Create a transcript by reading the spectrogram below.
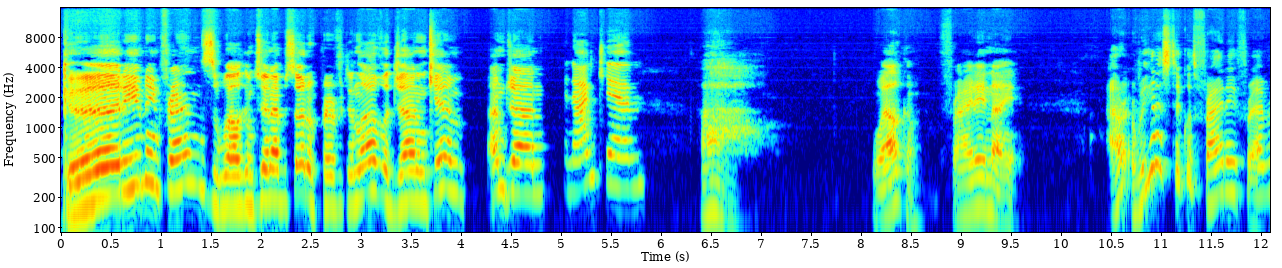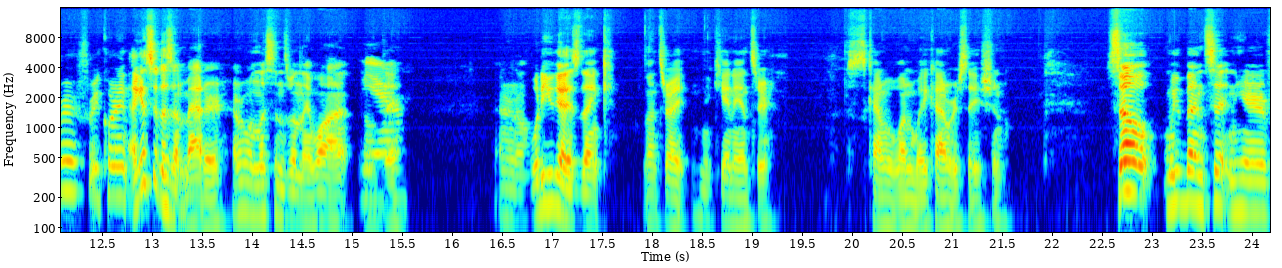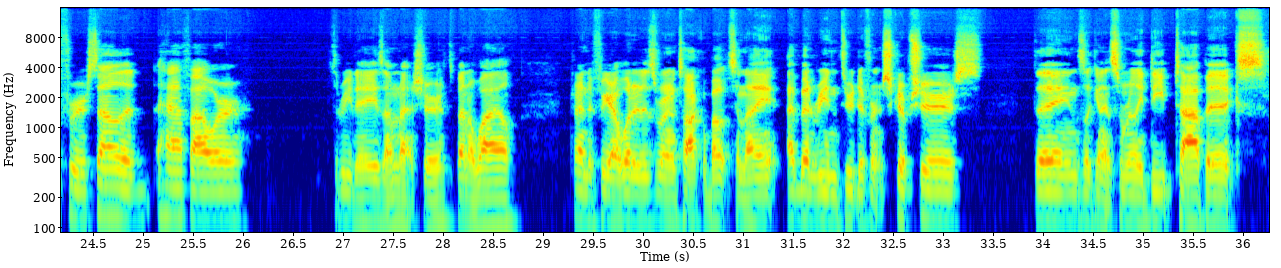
Good evening, friends. Welcome to an episode of Perfect in Love with John and Kim. I'm John. And I'm Kim. Ah, welcome. Friday night. Are we going to stick with Friday forever for recording? I guess it doesn't matter. Everyone listens when they want. don't Yeah. they? I don't know. What do you guys think? That's right. You can't answer. It's kind of a one way conversation. So, we've been sitting here for a solid half hour, three days. I'm not sure. It's been a while trying to figure out what it is we're going to talk about tonight. I've been reading through different scriptures, things, looking at some really deep topics.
